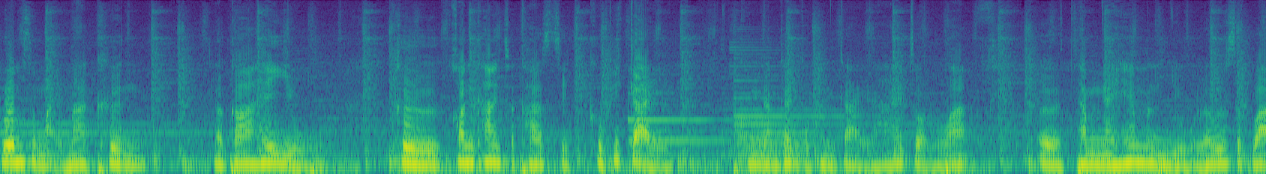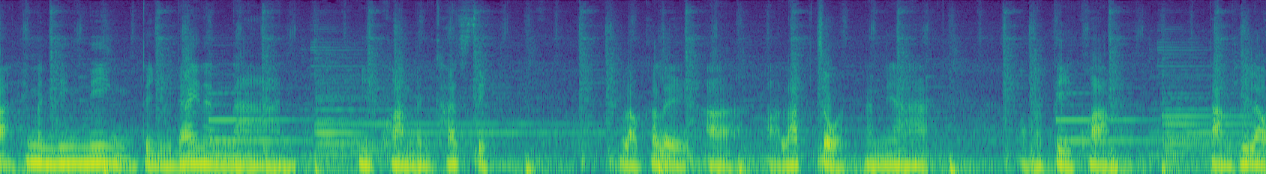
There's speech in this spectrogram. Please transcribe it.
ร่วมสมัยมากขึ้น แล้วก็ให้อยู่ คือค่อนข้างจะคลาสสิกคือพี่ไก่คุณดังเกิลกับคุณไก่นะให้โจทย์ว่าเออทำไงให้มันอยู่แล้วรู้สึกว่าให้มันนิ่งๆ แต่อยู่ได้นานๆ มีความเป็นคลาสสิก เราก็เลยเรับโจทย์นั้นเนี่ยฮะออกมาตีความตามที่เรา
